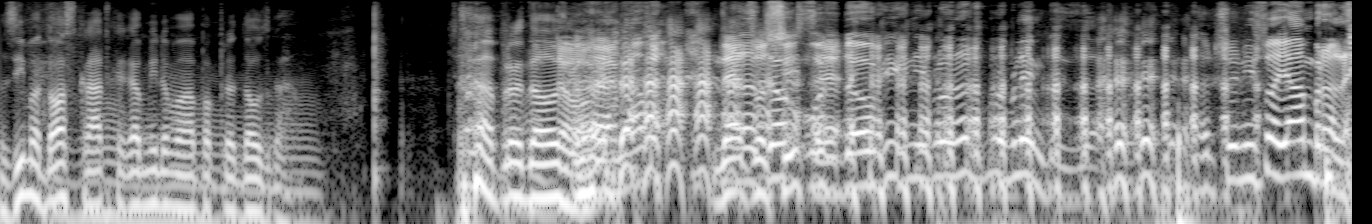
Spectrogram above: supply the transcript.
Zima je dosti kratkega, mi doma pa predolgega. Predolgega. That's what she said. Od dolgih ni bilo noč problem, če niso jambrali.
